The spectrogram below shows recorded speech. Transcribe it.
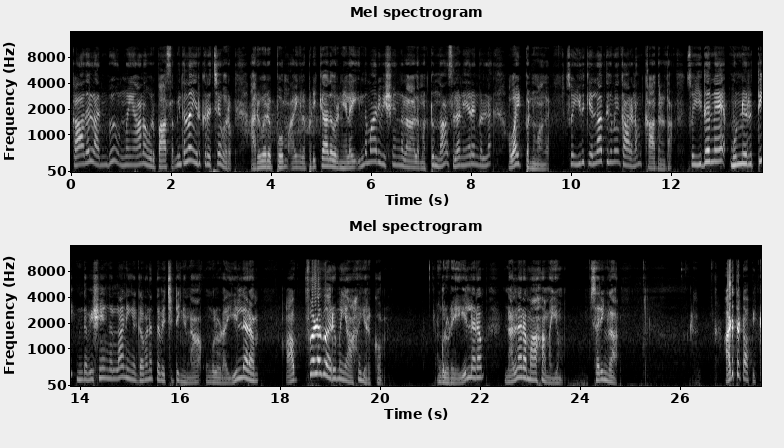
காதல் அன்பு உண்மையான ஒரு பாசம் இதெல்லாம் இருக்கிறச்சே வரும். அருவறுப்பும் அவங்கள பிடிக்காத ஒரு நிலை இந்த மாதிரி விஷயங்களால் மட்டும்தான் சில நேரங்களில் அவாய்ட் பண்ணுவாங்க. ஸோ இதுக்கு எல்லாத்துக்குமே காரணம் காதல் தான் ஸோ இதனை முன்னிறுத்தி இந்த விஷயங்கள்லாம் நீங்கள் கவனத்தை வச்சுட்டிங்கன்னா உங்களோட இல்லறம் அவ்வளவு அருமையாக இருக்கும். உங்களுடைய இல்லறம் நல்லறமாக அமையும். சரிங்களா? அடுத்த டாபிக்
